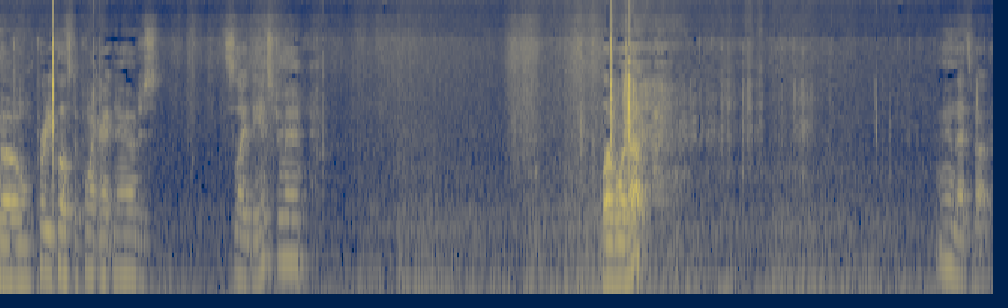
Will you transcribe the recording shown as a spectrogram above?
So pretty close to point right now. Just slide the instrument, level it up, and that's about it.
